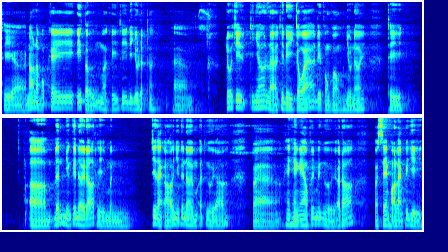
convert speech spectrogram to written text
Thì uh, nó là một cái ý tưởng mà khi chí đi du lịch thôi. Uh, lúc đó chí, chí nhớ là chí đi châu Á đi vòng vòng nhiều nơi. Thì uh, đến những cái nơi đó thì mình chỉ toàn ở những cái nơi mà ít người ở và hay hang out với mấy người ở đó và xem họ làm cái gì.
